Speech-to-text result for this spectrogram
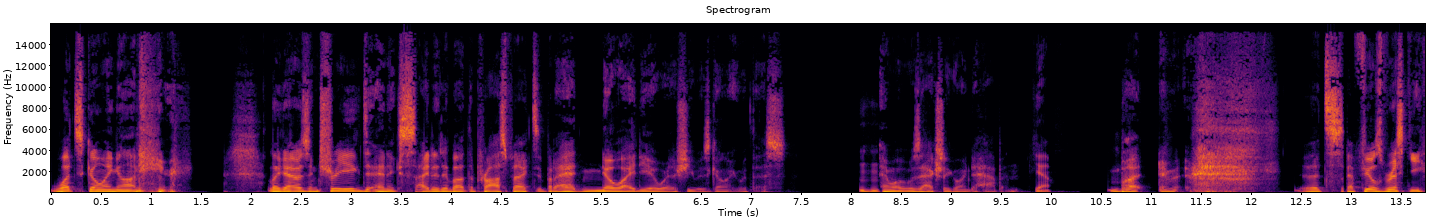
"What's going on here?" like I was intrigued and excited about the prospect, but I had no idea where she was going with this Mhm. and what was actually going to happen. Yeah. But it's that feels risky.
